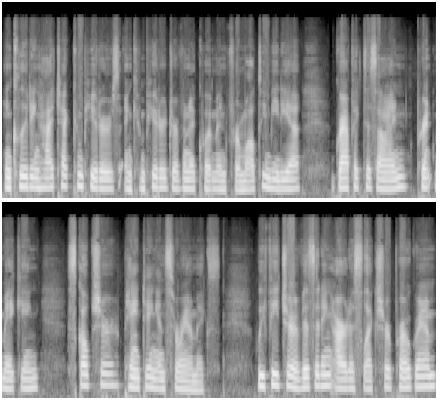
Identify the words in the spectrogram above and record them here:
including high-tech computers and computer-driven equipment for multimedia, graphic design, printmaking, sculpture, painting, and ceramics. We feature a visiting artist lecture program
